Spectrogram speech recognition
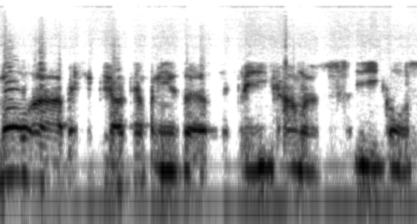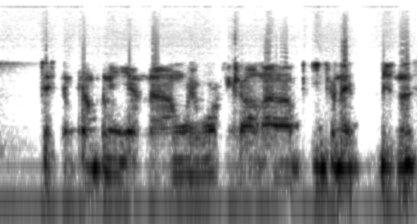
Well, uh, basically, our company is a e-commerce ecosystem company, and uh, we're working on uh, internet business,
